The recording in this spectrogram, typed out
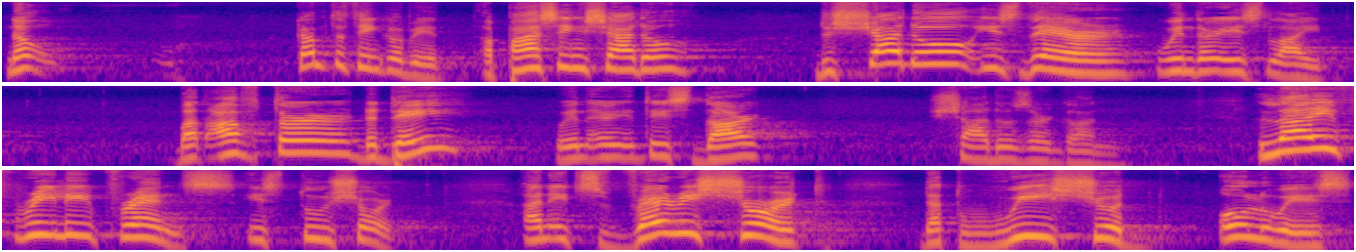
Now, come to think of it, a passing shadow, the shadow is there when there is light. But after the day, when it is dark, shadows are gone. Life really, friends, is too short. And it's very short that we should always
